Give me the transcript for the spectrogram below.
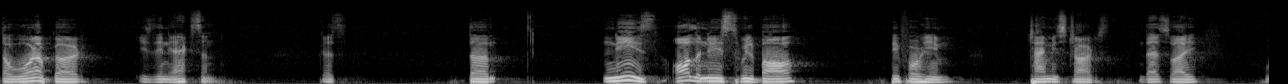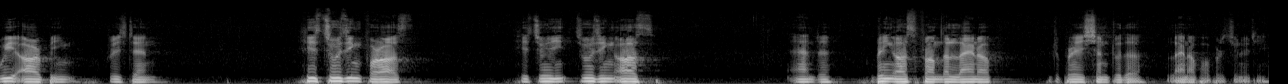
the word of God is in action. Because the knees, all the knees will bow before Him. Time starts. That's why we are being Christian. He's choosing for us. He's choosing us and bring us from the land of depression to the line of opportunity.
